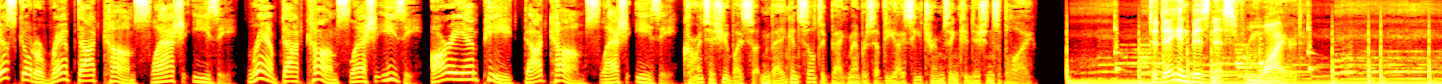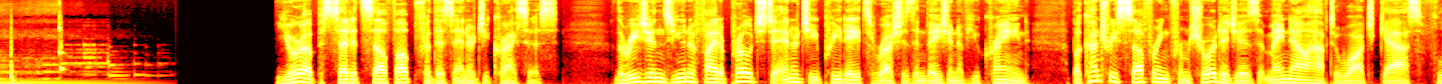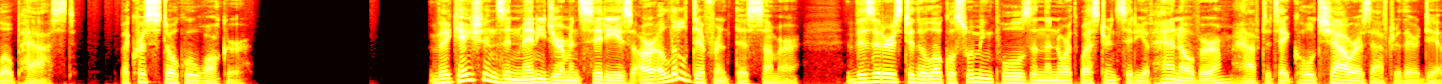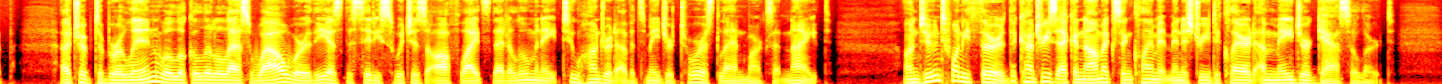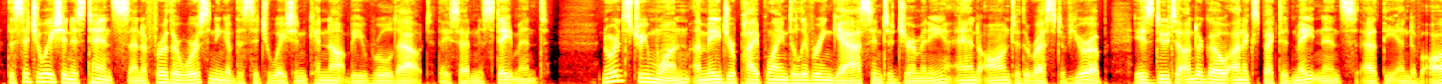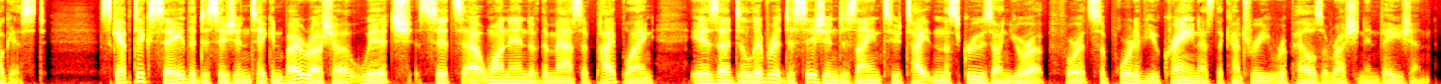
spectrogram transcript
Just go to ramp.com slash easy. Ramp.com slash easy. R-A-M-P.com slash easy. Cards issued by Sutton Bank and Celtic Bank members FDIC terms and conditions apply. Today in Business from Wired. Europe set itself up for this energy crisis. The region's unified approach to energy predates Russia's invasion of Ukraine, but countries suffering from shortages may now have to watch gas flow past. By Chris Stokel Walker. Vacations in many German cities are a little different this summer. Visitors to the local swimming pools in the northwestern city of Hanover have to take cold showers after their dip. A trip to Berlin will look a little less wow worthy as the city switches off lights that illuminate 200 of its major tourist landmarks at night. On June 23rd, the country's Economics and Climate Ministry declared a major gas alert. The situation is tense, and a further worsening of the situation cannot be ruled out, they said in a statement. Nord Stream 1, a major pipeline delivering gas into Germany and on to the rest of Europe, is due to undergo unexpected maintenance at the end of August. Skeptics say the decision taken by Russia, which sits at one end of the massive pipeline, is a deliberate decision designed to tighten the screws on Europe for its support of Ukraine as the country repels a Russian invasion.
